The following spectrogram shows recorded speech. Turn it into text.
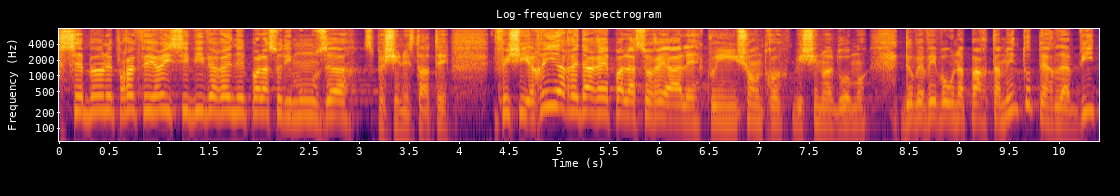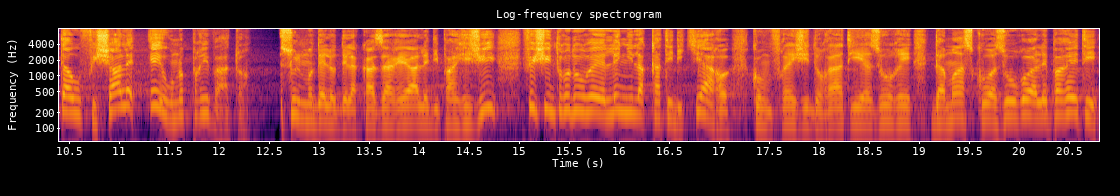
sebbene preferissi vivere nel palazzo di Monza, specie in estate, feci riarredare Palazzo Reale, qui in centro, vicino al Duomo, dove avevo un appartamento per la vita ufficiale e uno privato. Sul modello della casa reale di Parigi feci introdurre legni laccati di chiaro, con fregi dorati e azzurri, damasco azzurro alle pareti.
